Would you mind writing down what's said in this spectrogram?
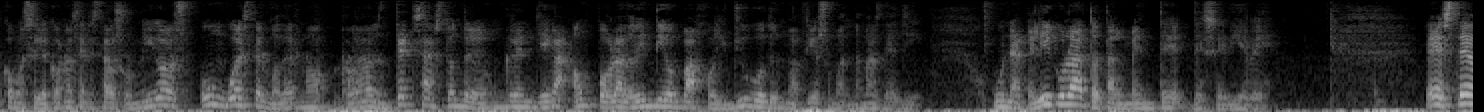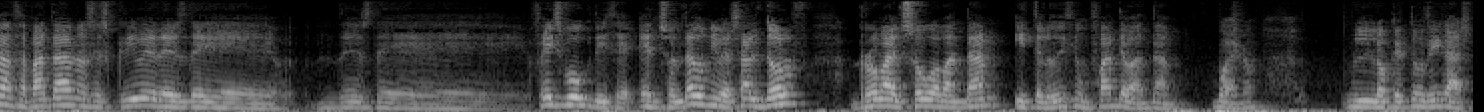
como se le conoce en Estados Unidos, un western moderno rodado en Texas donde Lundgren llega a un poblado indio bajo el yugo de un mafioso mandamás de allí una película totalmente de serie B. Esteban Zapata nos escribe desde, desde Facebook, dice, en Soldado Universal Dolph roba el show a Van Damme y te lo dice un fan de Van Damme. Bueno, lo que tú digas,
